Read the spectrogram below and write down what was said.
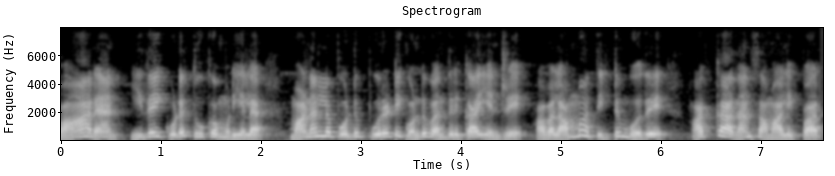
பாரேன் இதை கூட தூக்க முடியல. மணலில் போட்டு புரட்டி கொண்டு வந்திருக்கா என்று. அவள் அம்மா திட்டும்போது அக்கா தான் சமாளிப்பார்.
